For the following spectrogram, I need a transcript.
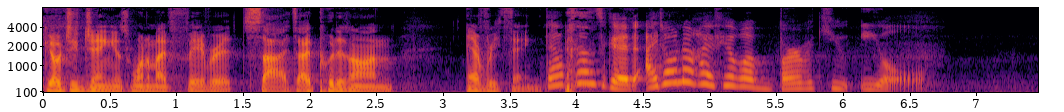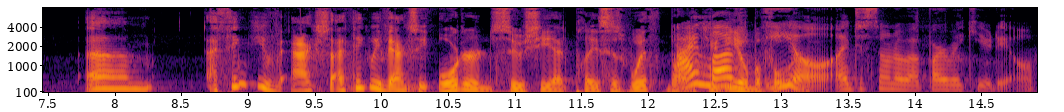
gochujang is one of my favorite sides. I put it on everything. That sounds good. I don't know how I feel about barbecue eel. Um, I think you've actually. I think we've actually ordered sushi at places with barbecue I love eel before. eel. I just don't know about barbecue eel.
